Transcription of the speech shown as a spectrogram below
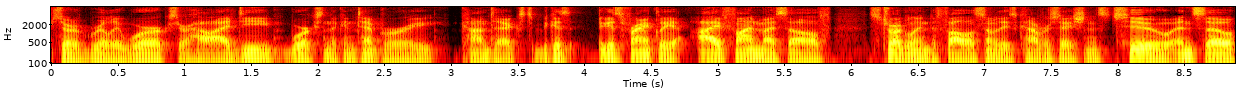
sort of really works or how ID works in the contemporary context because because frankly I find myself struggling to follow some of these conversations too. And so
